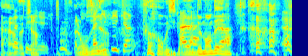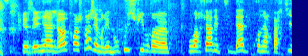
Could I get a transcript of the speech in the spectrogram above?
Ah bah c'est hein. magnifique, hein. On risque de me demander. Hein. C'est génial. Non, franchement, j'aimerais beaucoup suivre, euh, pouvoir faire des petites dates, première partie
